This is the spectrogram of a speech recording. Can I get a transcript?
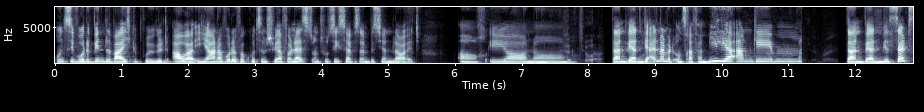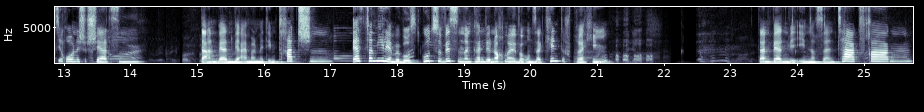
Und sie wurde windelweich geprügelt. Aua, Iana wurde vor kurzem schwer verletzt und tut sich selbst ein bisschen leid. Ach, Iana. Dann werden wir einmal mit unserer Familie angeben. Dann werden wir selbstironisch scherzen. Dann werden wir einmal mit ihm tratschen. Er ist familienbewusst. Gut zu wissen. Dann können wir nochmal über unser Kind sprechen. Dann werden wir ihn nach seinen Tag fragen.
